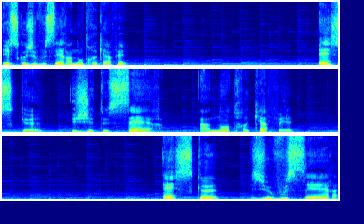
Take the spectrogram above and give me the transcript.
Est-ce que je vous sers un autre café? Est-ce que je te sers un autre café? Est-ce que je vous sers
